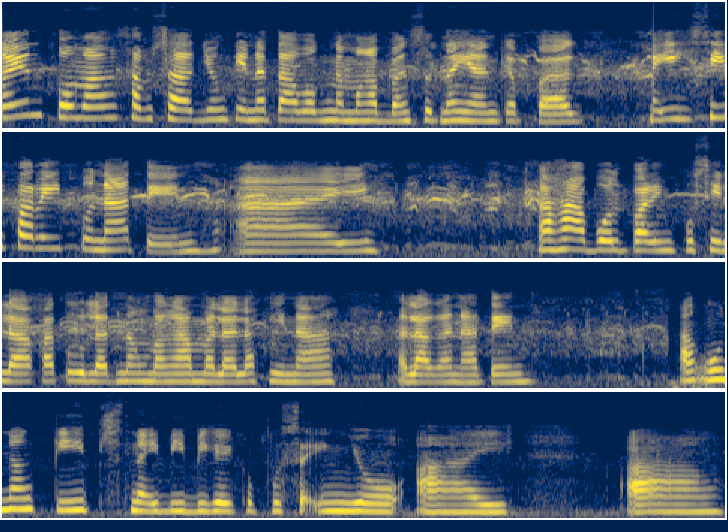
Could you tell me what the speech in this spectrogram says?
Ngayon po mga kapsat, yung tinatawag na mga bansot na yan kapag mai-separate po natin ay hahabol pa rin po sila katulad ng mga malalaki na alaga natin. Ang unang tips na ibibigay ko po sa inyo ay ang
